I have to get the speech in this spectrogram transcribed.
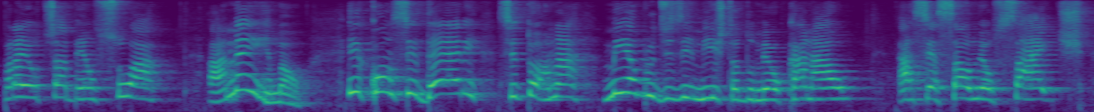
para eu te abençoar. Amém, irmão? E considere se tornar membro dizimista do meu canal acessar o meu site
